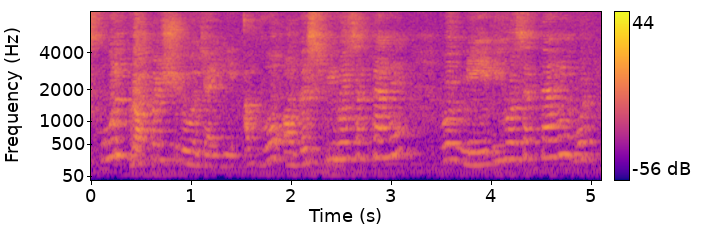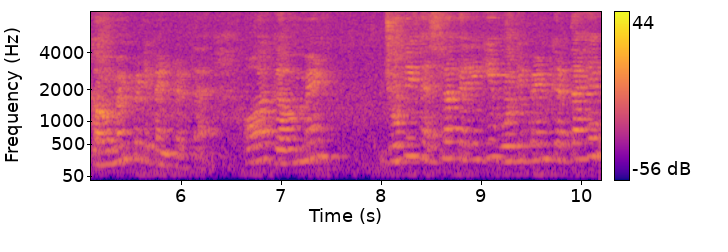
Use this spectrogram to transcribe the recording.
स्कूल प्रॉपर शुरू हो जाएगी। अब वो अगस्त भी हो सकता है, वो मई भी हो सकता है, वो गवर्नमेंट पे डिपेंड करता है। और गवर्नमेंट जो भी फैसला करेंगे, वो डिपेंड करता है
